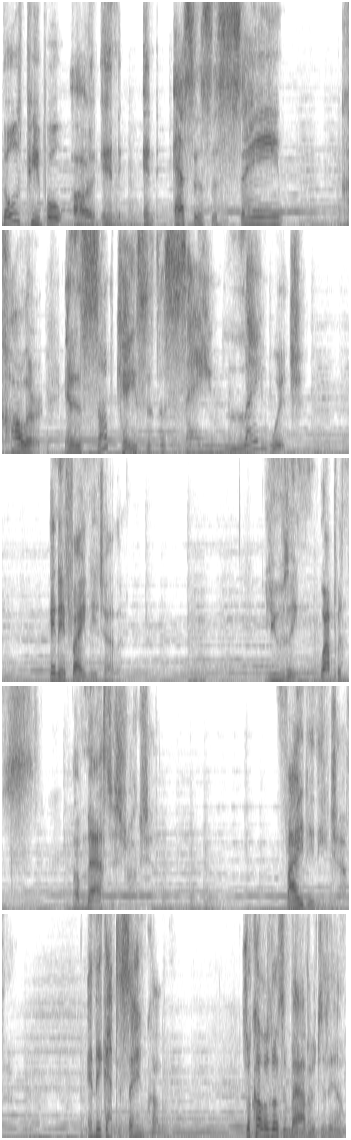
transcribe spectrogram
those people are in in essence the same color, and in some cases the same language, and they're fighting each other using weapons of mass destruction, fighting each other, and they got the same color. So color doesn't matter to them.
